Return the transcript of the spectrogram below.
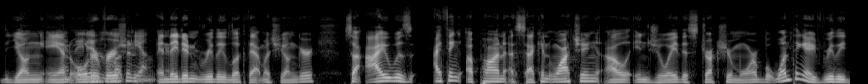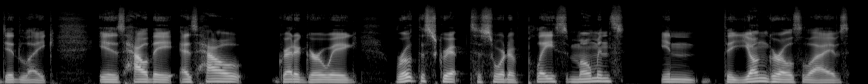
the young and, And older version and they didn't really look that much younger. So i was i think upon a second watching i'll enjoy the structure more. But one thing i really did like is how they as how greta gerwig wrote the script to sort of place moments in the young girls' lives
